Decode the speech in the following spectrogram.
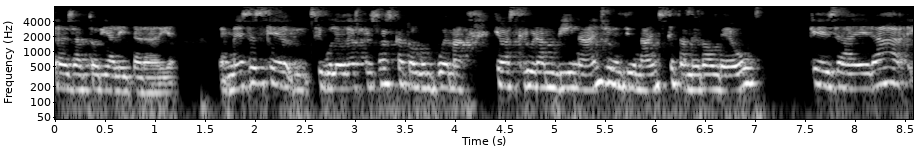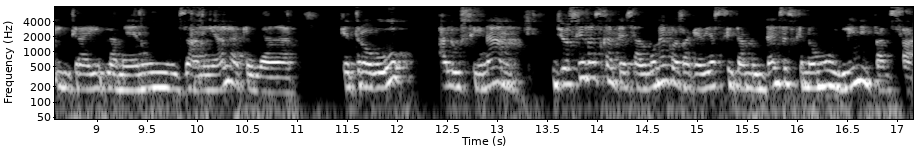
trajectòria literària. A més, és que, si voleu, després rescato algun poema que va escriure amb 20 anys o 21 anys, que també veureu que ja era increïblement genial a aquella edat, que trobo al·lucinant. Jo si rescatés alguna cosa que havia escrit amb 20 anys és que no m'ho vull ni pensar,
